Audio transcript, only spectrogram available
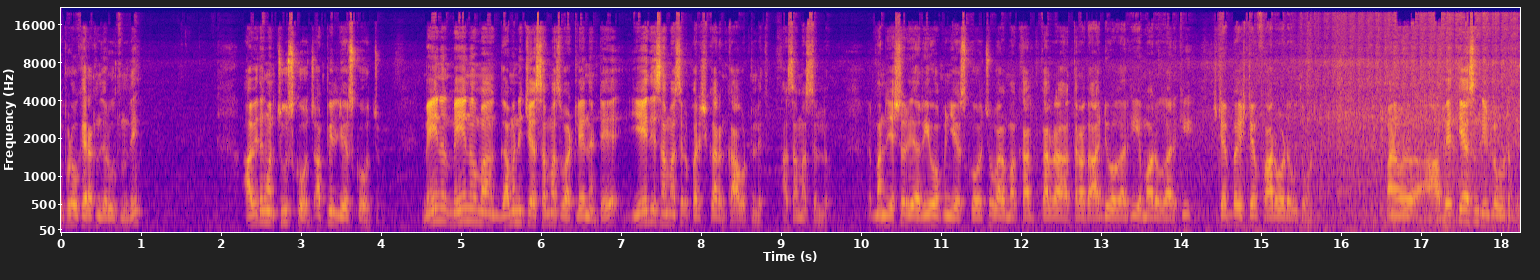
ఎప్పుడో ఒకే రకం జరుగుతుంది. ఆ విధంగా మనం చూసుకోవచ్చు అప్పీల్ చేసుకోవచ్చు. మెయిన్ మెయిన్ మనం గమనించే సమస్య వాటిలో ఏంటంటే ఏది సమస్యలు పరిష్కారం కావటం లేదు ఆ సమస్యల్లో. మనం జస్ట్ రీఓపెన్ చేసుకోవచ్చు. వాళ్ళ మా కల తర్వాత ఆర్డీఓ గారికి ఎంఆర్ఓ గారికి స్టెప్ బై స్టెప్ ఫార్వర్డ్ అవుతూ ఉంటుంది. మనం ఆ వ్యత్యాసం దీంట్లో ఉంటుంది.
